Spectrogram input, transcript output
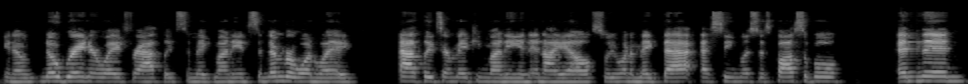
you know no brainer way for athletes to make money. It's the number one way athletes are making money in NIL. So we want to make that as seamless as possible. And then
